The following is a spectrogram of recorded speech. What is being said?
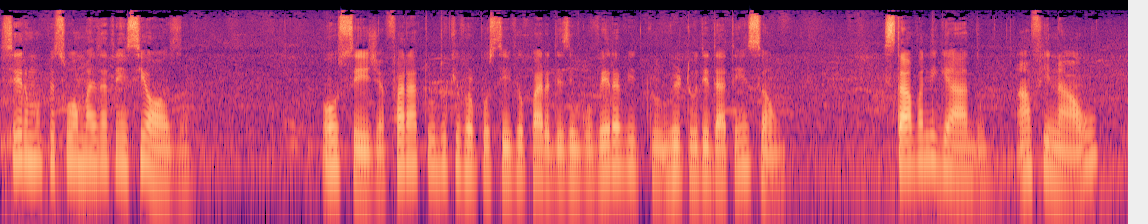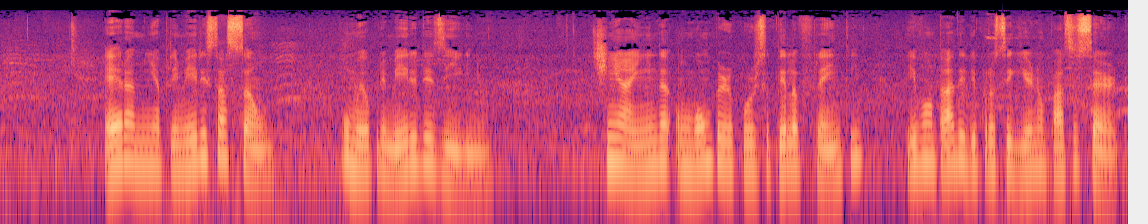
ser uma pessoa mais atenciosa ou seja, fará tudo o que for possível para desenvolver a virtude da atenção. Estava ligado, afinal, era a minha primeira estação, o meu primeiro desígnio. Tinha ainda um bom percurso pela frente e vontade de prosseguir no passo certo.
